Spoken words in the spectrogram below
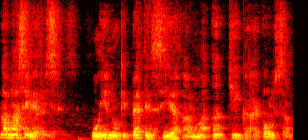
La Marseillaise, o hino que pertencia a uma antiga revolução.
